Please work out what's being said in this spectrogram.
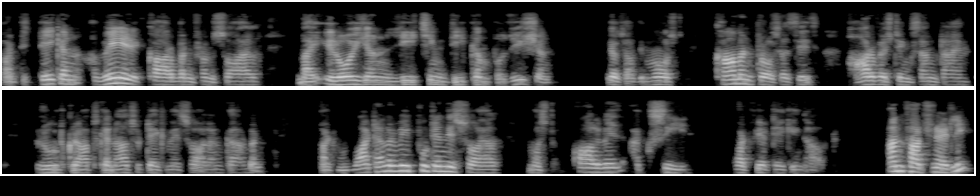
But taken away carbon from soil by erosion, leaching, decomposition, those are the most common processes. Harvesting sometime, root crops can also take away soil and carbon. But whatever we put in the soil must always exceed what we are taking out. Unfortunately,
